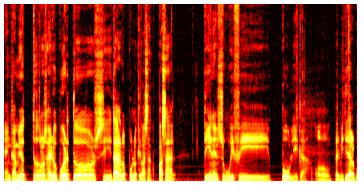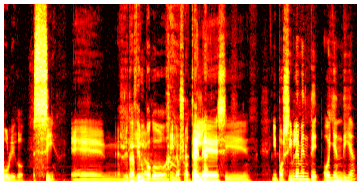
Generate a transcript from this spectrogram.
En cambio, todos los aeropuertos y tal, por lo que vas a pasar, tienen su wifi pública o permitida al público. Sí. eh, Es una situación un poco- Y los hoteles y, y posiblemente hoy en día,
